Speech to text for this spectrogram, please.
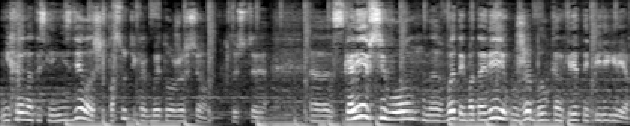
ни хрена ты с ней не сделаешь, и по сути как бы это уже все. То есть, э, э, скорее всего, в этой батарее уже был конкретный перегрев.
